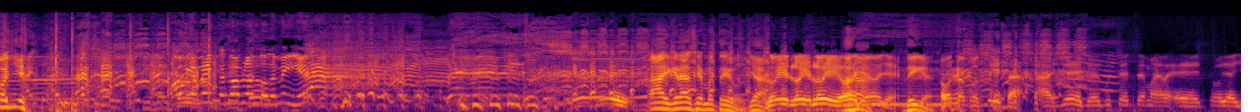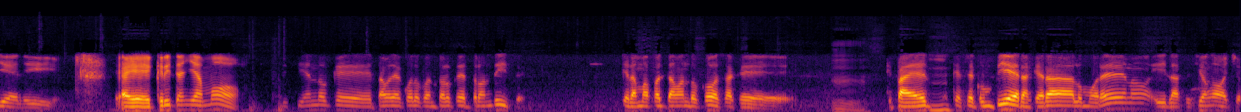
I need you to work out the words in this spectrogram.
Oye. Obviamente no hablando de mí, ¿eh? Ay, gracias, Mateo. Ya. Luis, Luis, Luis, oye, Ajá, oye. diga. Otra cosita. Ayer yo escuché el tema eh, show de ayer y eh, Cristian llamó diciendo que estaba de acuerdo con todo lo que Tron dice. Que nada más faltaban dos cosas que, que para él que se cumplieran, que era los morenos y la sesión 8.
